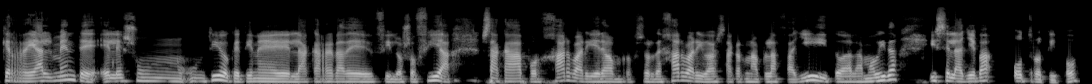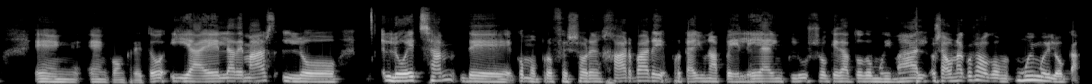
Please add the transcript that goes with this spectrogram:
que realmente él es un, un, tío que tiene la carrera de filosofía sacada por Harvard y era un profesor de Harvard y va a sacar una plaza allí y toda la movida y se la lleva otro tipo en, en concreto. Y a él además lo, lo echan de como profesor en Harvard eh, porque hay una pelea incluso, queda todo muy mal, o sea, una cosa muy, muy loca.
